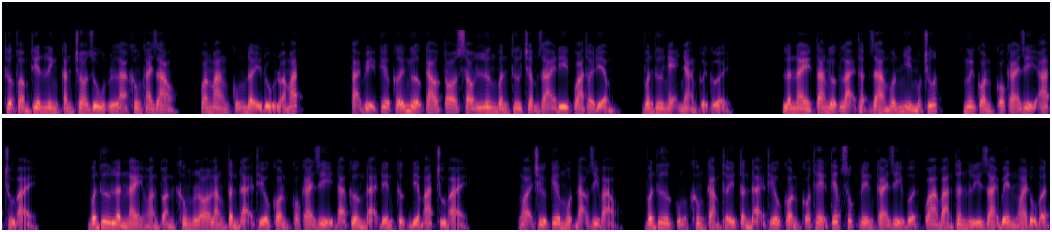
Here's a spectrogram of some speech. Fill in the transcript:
Thượng phẩm thiên linh căn cho dù là không khai giao quan mang cũng đầy đủ lóa mắt. Tại vị kia cưỡi ngựa cao to sau lưng vân thư chậm rãi đi qua thời điểm, vân thư nhẹ nhàng cười cười. Lần này ta ngược lại thật ra muốn nhìn một chút, ngươi còn có cái gì át chủ bài? Vân thư lần này hoàn toàn không lo lắng tần đại thiếu còn có cái gì đã cường đại đến cực điểm át chủ bài. Ngoại trừ kia một đạo dị bảo, vân thư cũng không cảm thấy tần đại thiếu còn có thể tiếp xúc đến cái gì vượt qua bản thân lý giải bên ngoài đồ vật.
